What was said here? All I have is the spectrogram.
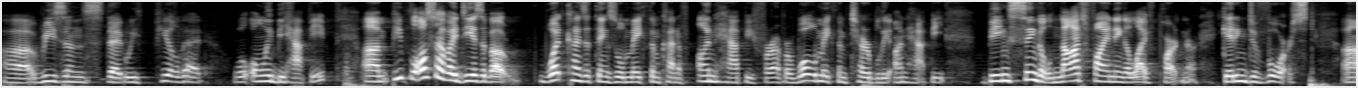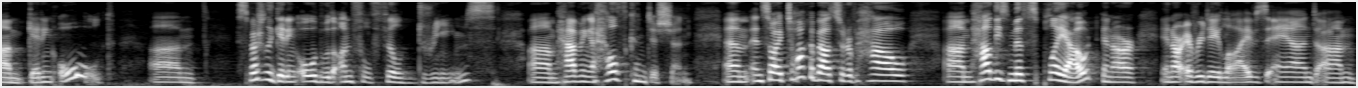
uh, reasons that we feel that we'll only be happy. Um, people also have ideas about what kinds of things will make them kind of unhappy forever, what will make them terribly unhappy. Being single, not finding a life partner, getting divorced, um, getting old. Um, especially getting old with unfulfilled dreams, um, having a health condition. Um, and so I talk about sort of how um, how these myths play out in our in our everyday lives, and um,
